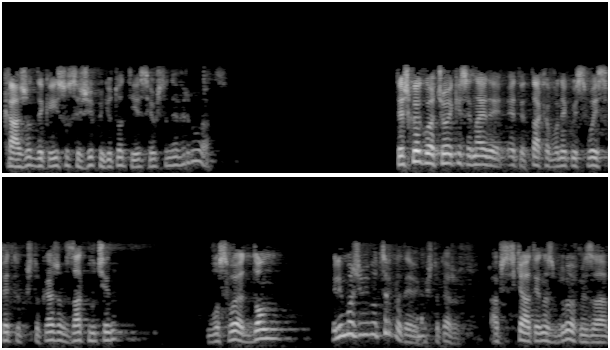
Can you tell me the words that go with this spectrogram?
кажат дека Исус е жив, меѓутоа тие се уште не веруваат. Тешко е кога човек се најде, ете, така во некој свој свет, како што кажав, заклучен во својот дом, или може би во црквата, како што кажав. Ако се скјавате, една зборувавме за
